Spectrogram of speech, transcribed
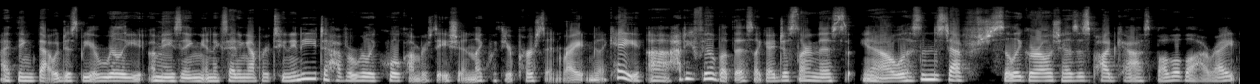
I think that would just be a really amazing and exciting opportunity to have a really cool conversation, like with your person, right? And be like, hey, uh, how do you feel about this? Like, I just learned this, you know, listen to Steph, silly girl. She has this podcast, blah, blah, blah, right?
